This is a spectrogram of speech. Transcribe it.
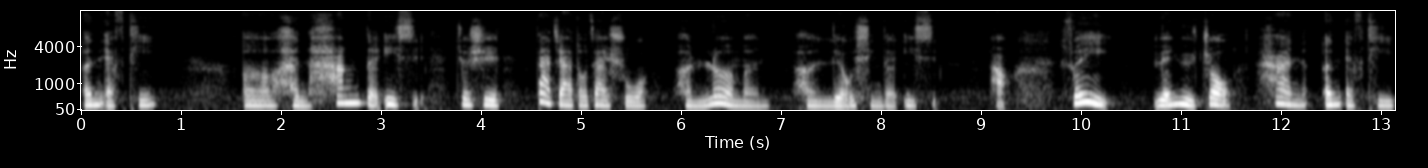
NFT。呃，很夯的意思就是大家都在说，很热门、很流行的意思。好，所以元宇宙和 NFT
